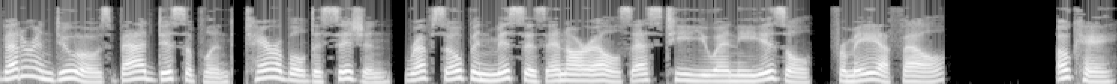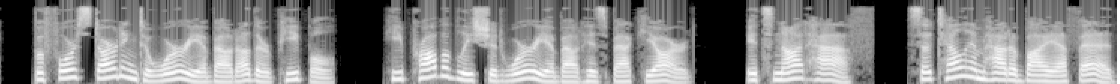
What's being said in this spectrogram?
Veteran duos bad disciplined, terrible decision, refs open misses NRL's STUNE Izzle, from AFL? Okay. Before starting to worry about other people, he probably should worry about his backyard. It's not half. So tell him how to buy F-Ed.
